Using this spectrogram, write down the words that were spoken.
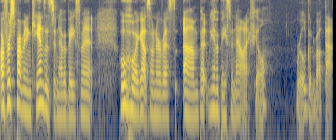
Our first apartment in Kansas didn't have a basement. Oh, I got so nervous. Um, but we have a basement now and I feel real good about that.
